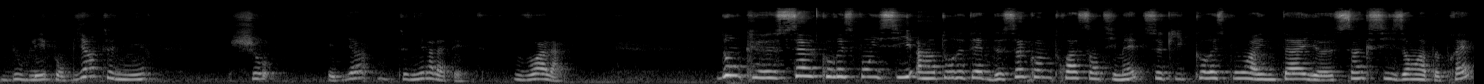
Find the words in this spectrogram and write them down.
doublée pour bien tenir chaud et bien tenir à la tête. Voilà, donc euh, ça correspond ici à un tour de tête de 53 cm, ce qui correspond à une taille 5-6 euh, ans à peu près.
